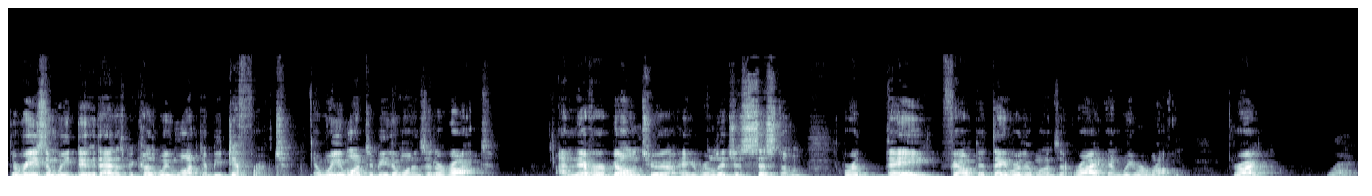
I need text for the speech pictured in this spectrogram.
the reason we do that is because we want to be different and we want to be the ones that are right. I've never gone to a, a religious system where they felt that they were the ones that right and we were wrong, right? What?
